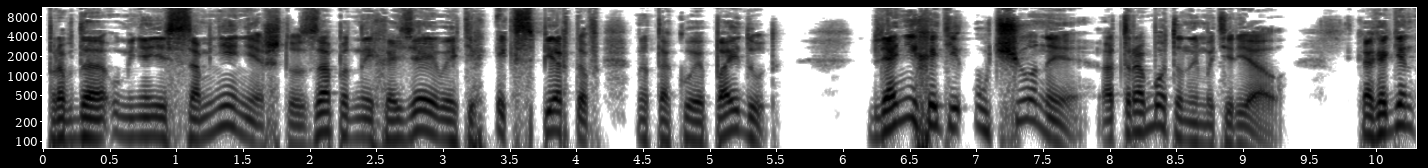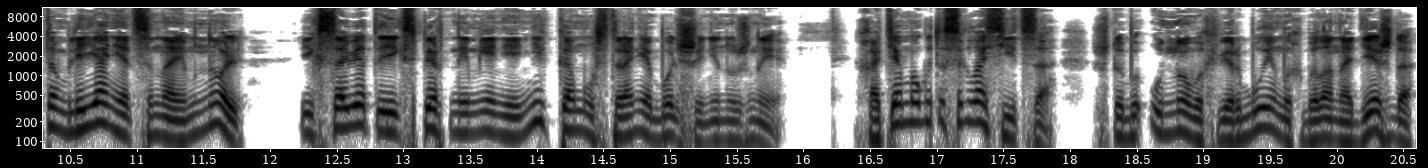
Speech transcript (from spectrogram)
Правда, у меня есть сомнение, что западные хозяева этих экспертов на такое пойдут. Для них эти ученые – отработанный материал – как агентам влияния цена им ноль, их советы и экспертные мнения никому в стране больше не нужны. Хотя могут и согласиться, чтобы у новых вербуемых была надежда,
